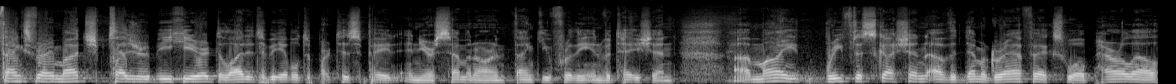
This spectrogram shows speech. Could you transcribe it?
Thanks very much. Pleasure to be here. Delighted to be able to participate in your seminar, and thank you for the invitation. Uh, my brief discussion of the demographics will parallel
